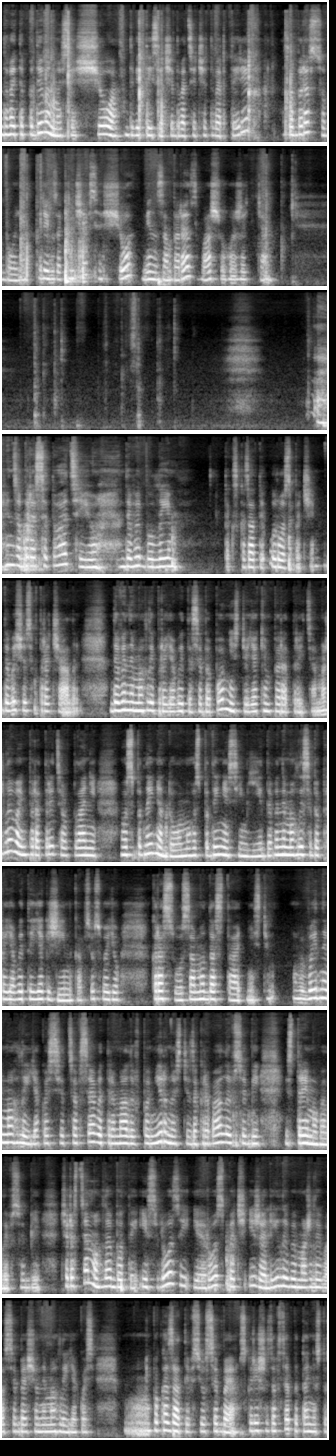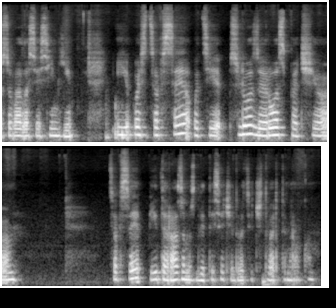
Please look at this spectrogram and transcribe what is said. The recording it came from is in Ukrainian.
Давайте подивимося, що 2024 рік забере з собою. Рік закінчився, що він забере з вашого життя. Е, Він забере ситуацію, де ви були, так сказати, у розпачі, де ви щось втрачали, де ви не могли проявити себе повністю як імператриця. Можливо, імператриця в плані господиня дому, господиня сім'ї, де ви не могли себе проявити як жінка, всю свою красу, самодостатність. Ви не могли якось це все ви тримали в помірності, закривали в собі і стримували в собі. Через це могли бути і сльози, і розпач, і жаліли ви, можливо, себе, що не могли якось показати всю себе. Скоріше за все, питання стосувалося сім'ї. І ось це все, оці сльози, розпач, е, це все піде разом з 2024 роком.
